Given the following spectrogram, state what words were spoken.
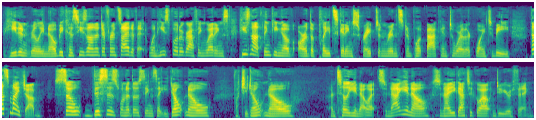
he didn't really know because he's on a different side of it. When he's photographing weddings, he's not thinking of are the plates getting scraped and rinsed and put back into where they're going to be. That's my job. So this is one of those things that you don't know what you don't know until you know it. So now you know. So now you got to go out and do your thing.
